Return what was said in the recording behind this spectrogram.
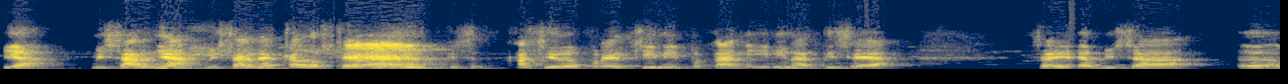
Ya, misalnya, misalnya kalau saya kasih, kasih referensi nih petani ini nanti saya saya bisa uh,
